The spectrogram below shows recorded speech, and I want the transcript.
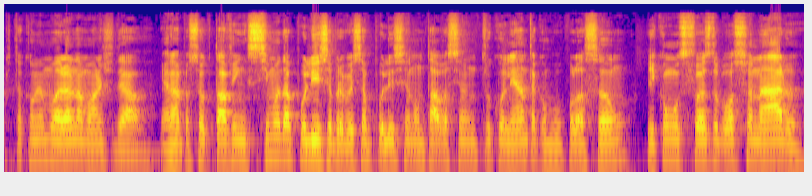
que tá comemorando a morte dela. Ela é uma pessoa que tava em cima da polícia para ver se a polícia não tava sendo truculenta com a população. E como os fãs do Bolsonaro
